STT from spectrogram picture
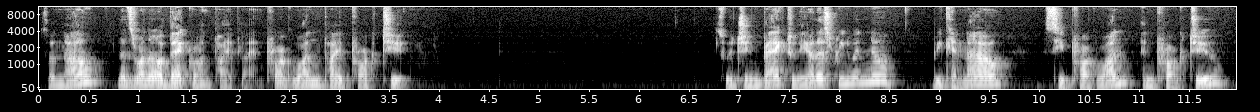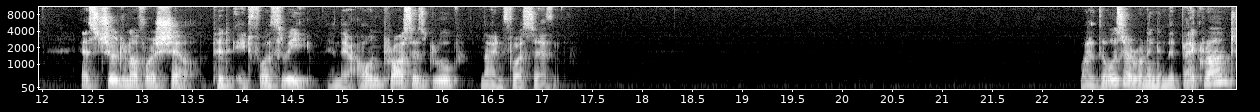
So now let's run our background pipeline, proc1 pipe proc2. Switching back to the other screen window, we can now see proc1 and proc2 as children of our shell, PID 843, in their own process group 947. While those are running in the background,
